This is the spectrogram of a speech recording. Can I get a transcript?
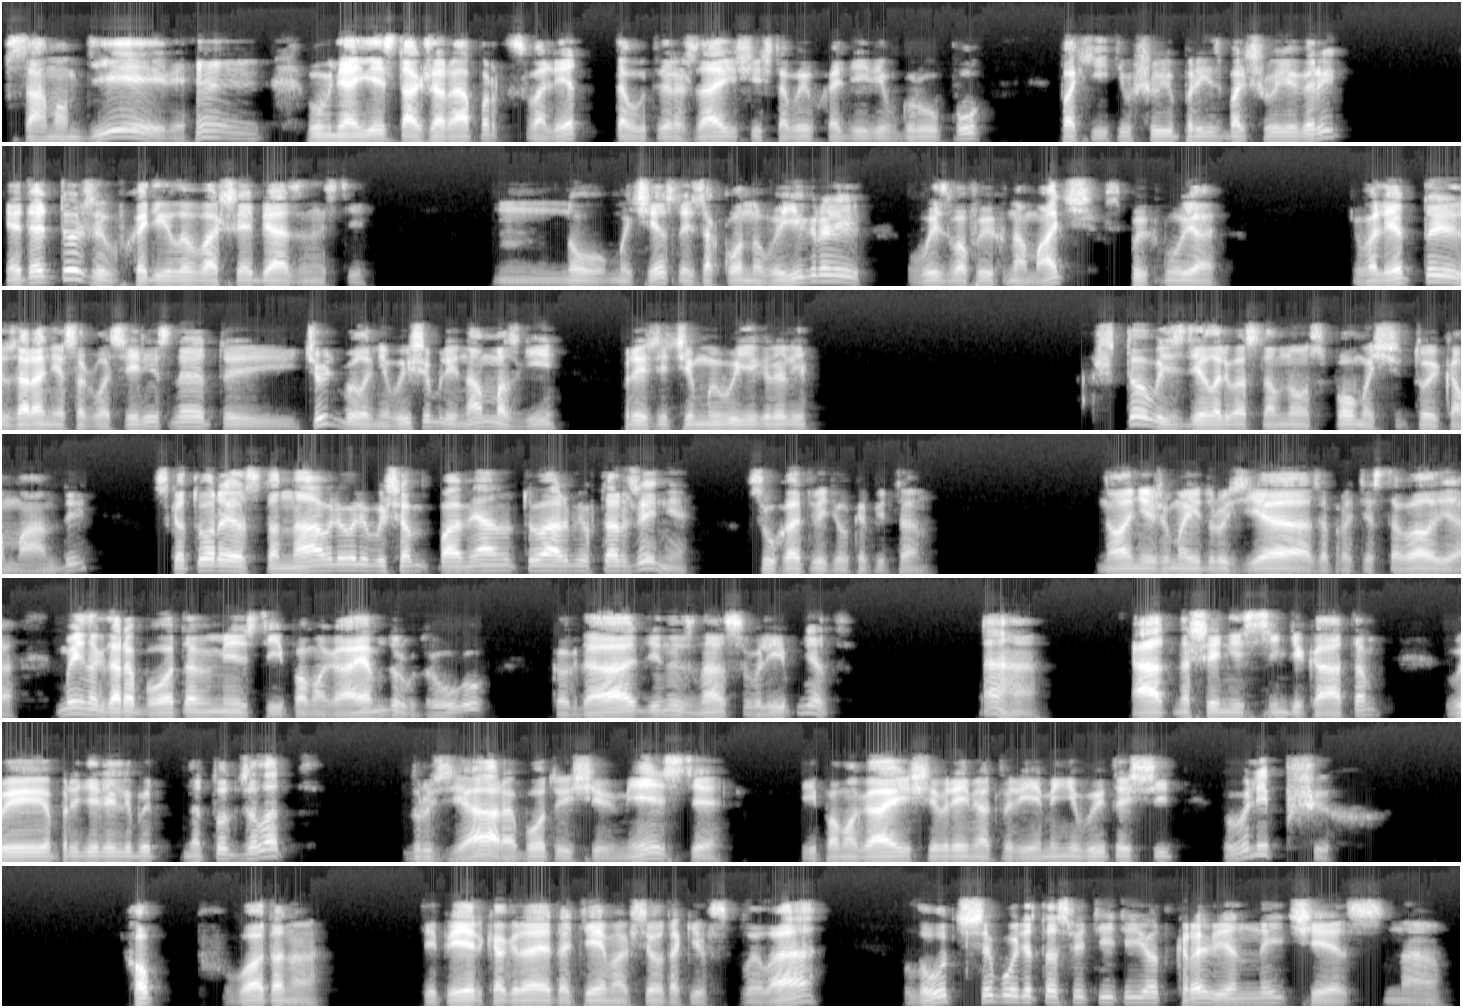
В самом деле, у меня есть также рапорт с Валетта, утверждающий, что вы входили в группу, похитившую приз Большой игры. Это тоже входило в ваши обязанности? Ну, мы честно и законно выиграли, вызвав их на матч, вспыхнул я. Валетты заранее согласились на это и чуть было не вышибли нам мозги, прежде чем мы выиграли. Что вы сделали в основном с помощью той команды, с которой останавливали вышеупомянутую армию вторжения? — сухо ответил капитан. — Но они же мои друзья, — запротестовал я. Мы иногда работаем вместе и помогаем друг другу, когда один из нас влипнет. — Ага. А отношения с синдикатом вы определили бы на тот же лад? друзья, работающие вместе и помогающие время от времени вытащить влипших. Хоп, вот она. Теперь, когда эта тема все-таки всплыла, лучше будет осветить ее откровенно и честно.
